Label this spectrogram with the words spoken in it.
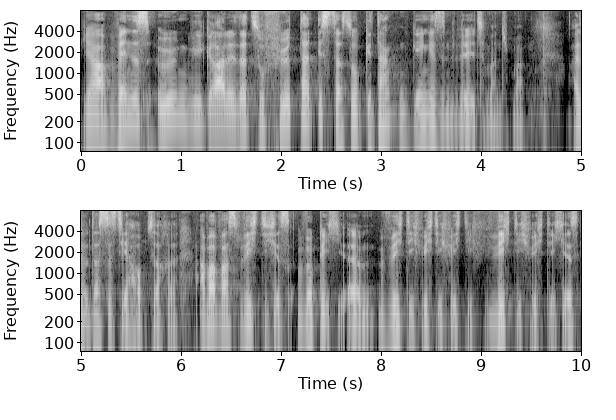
Ja, wenn es irgendwie gerade dazu führt, dann ist das so. Gedankengänge sind wild manchmal. Also das ist die Hauptsache. Aber was wichtig ist, wirklich ähm, wichtig, wichtig, wichtig, wichtig, wichtig ist,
